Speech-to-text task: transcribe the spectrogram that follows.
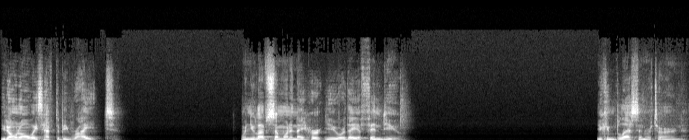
You don't always have to be right when you love someone and they hurt you or they offend you, you can bless in return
